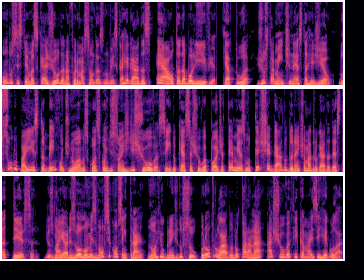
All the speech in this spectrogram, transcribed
Um dos sistemas que ajuda na formação das nuvens carregadas é a alta da Bolívia, que atua justamente nesta região. No sul do país também continuamos com as condições de chuva, sendo que essa chuva pode até mesmo ter chegado durante a madrugada desta terça, e os maiores volumes vão se concentrar no Rio Grande do Sul. Por outro lado, no Paraná, a chuva fica mais irregular.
